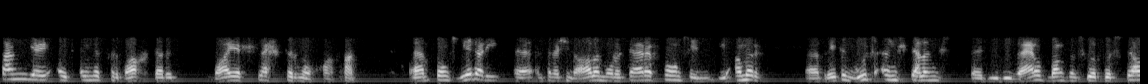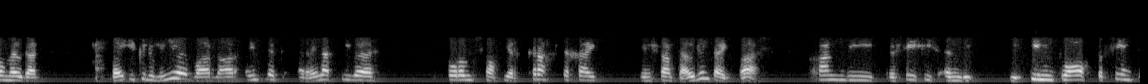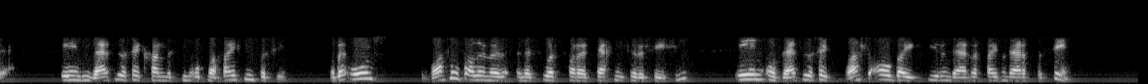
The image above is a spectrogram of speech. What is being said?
kan jy uiteindelik verwag dat dit baie slegter nog gaan gaan. Um, ons weet dat die uh, internasionale monetaire fonds en die ander uh, Bretton Woods instellings, uh, die die Wêreldbank en so voorstel nou dat by ekonomieë waar daar eintlik relatiewe vorms van veerkragtigheid en standhoudendheid was, gaan die resessies in die die 10-12% en die werkloosheid gaan miskien op na 15%. Maar by ons was ons al in 'n in 'n soort van 'n tegniese resessie en ons werkloosheid was al by 34-35%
